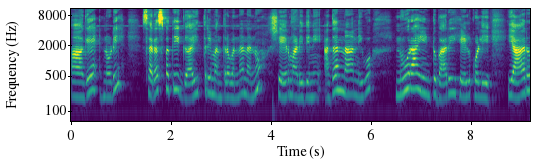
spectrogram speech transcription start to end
ಹಾಗೆ ನೋಡಿ ಸರಸ್ವತಿ ಗಾಯತ್ರಿ ಮಂತ್ರವನ್ನು ನಾನು ಶೇರ್ ಮಾಡಿದ್ದೀನಿ. ಅದನ್ನು ನೀವು ನೂರ ಎಂಟು ಬಾರಿ ಹೇಳ್ಕೊಳ್ಳಿ. ಯಾರು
